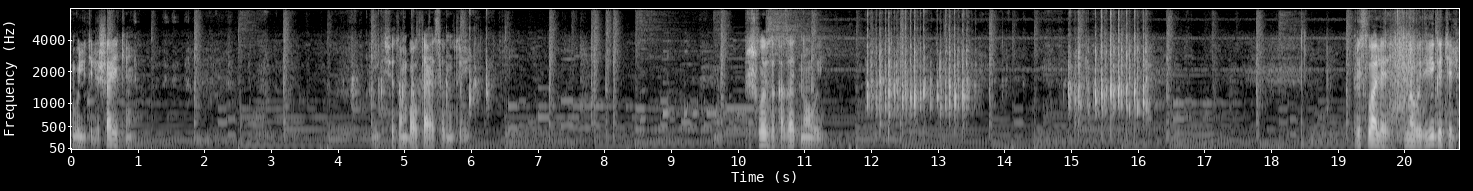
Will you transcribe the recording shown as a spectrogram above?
вылетели шарики. И все там болтается внутри. Пришлось заказать новый. Прислали новый двигатель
